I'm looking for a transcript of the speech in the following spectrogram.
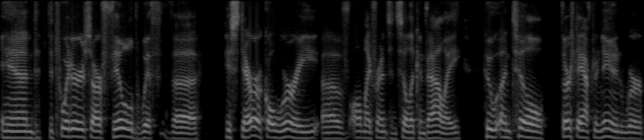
And the Twitters are filled with the hysterical worry of all my friends in Silicon Valley who, until Thursday afternoon, were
